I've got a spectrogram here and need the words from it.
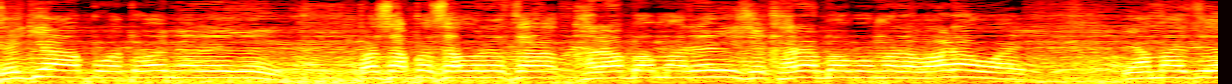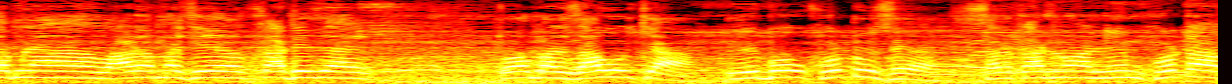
જગ્યા આપો તો અમે રહી જઈએ. પસા પસા વર્ષ ખરાબામાં રહેવી છે ખરાબામાં અમારા વાડા હોય એમાંથી અમને વાડામાંથી કાઢી જાય. તો અમારે જવું ક્યાં? એ બહુ ખોટું છે. સરકારનો આ નિયમ ખોટા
